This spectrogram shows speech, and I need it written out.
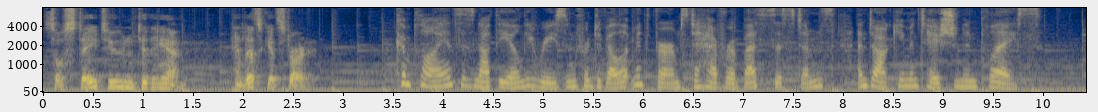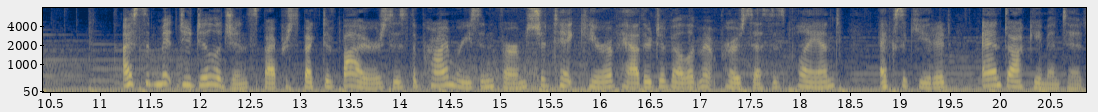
so stay tuned to the end, and let's get started. Compliance is not the only reason for development firms to have robust systems and documentation in place. I submit due diligence by prospective buyers is the prime reason firms should take care of how their development process is planned, executed, and documented.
